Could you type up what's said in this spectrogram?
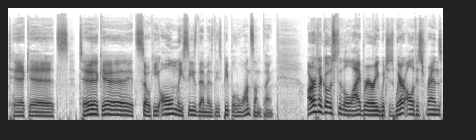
Tickets, tickets. So he only sees them as these people who want something. Arthur goes to the library, which is where all of his friends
